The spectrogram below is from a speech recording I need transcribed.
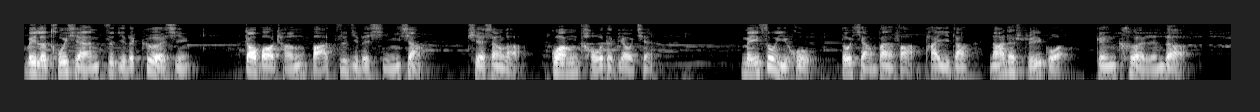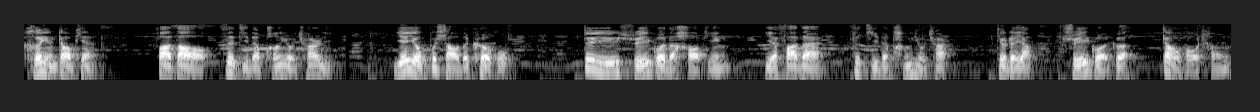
为了凸显自己的个性，赵宝成把自己的形象贴上了“光头”的标签。每送一户，都想办法拍一张拿着水果跟客人的合影照片，发到自己的朋友圈里。也有不少的客户对于水果的好评也发在自己的朋友圈。就这样，水果哥赵宝成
